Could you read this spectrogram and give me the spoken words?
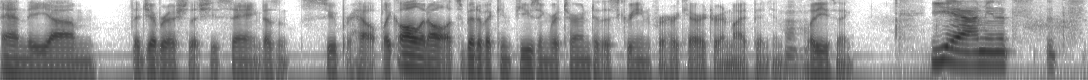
And the um, the gibberish that she's saying doesn't super help. Like all in all, it's a bit of a confusing return to the screen for her character, in my opinion. What do you think? Yeah, I mean it's it's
